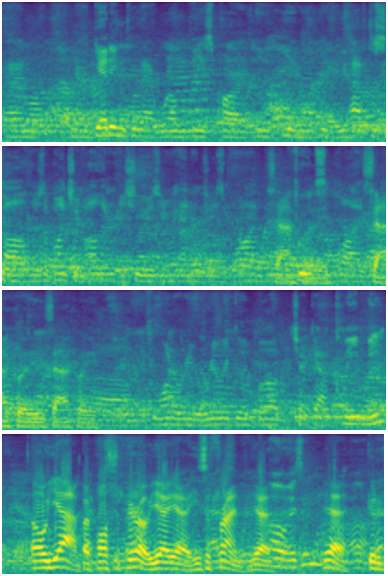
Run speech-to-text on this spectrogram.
and you know, getting to that world peace part, you, you, you, you have to solve. There's a bunch of other issues. You know, energy is one. Exactly. Food supplies. Exactly. Exactly. Um, if you want to read a really good book, check out Clean Meat. Oh yeah, by Paul Shapiro. that? Yeah, yeah, he's a That's- friend. Yeah. Oh, is he? Yeah, Oh, good I-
